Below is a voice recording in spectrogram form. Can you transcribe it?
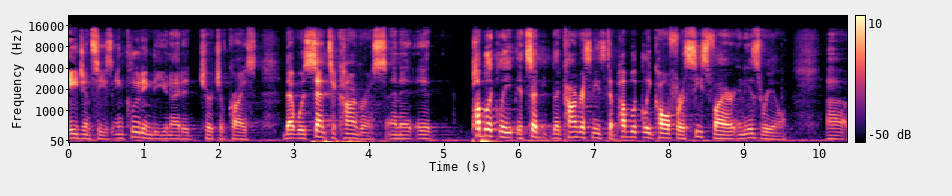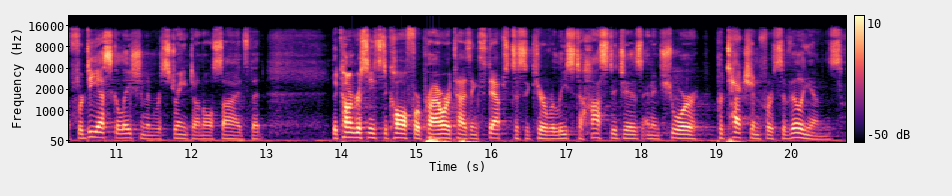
agencies, including the United Church of Christ, that was sent to Congress. And it, it publicly, it said that Congress needs to publicly call for a ceasefire in Israel, uh, for de escalation and restraint on all sides, that the Congress needs to call for prioritizing steps to secure release to hostages and ensure protection for civilians,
